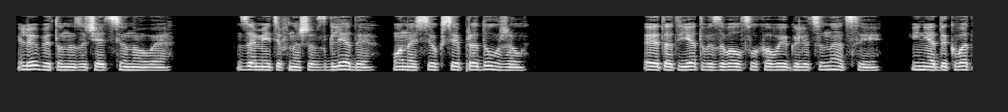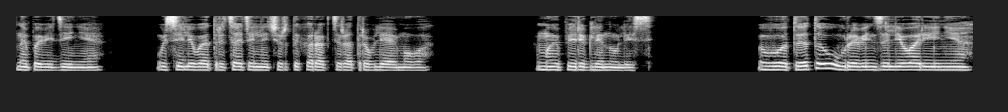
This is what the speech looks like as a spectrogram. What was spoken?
Любит он изучать все новое. Заметив наши взгляды, он осекся и продолжил. Этот яд вызывал слуховые галлюцинации и неадекватное поведение, усиливая отрицательные черты характера отравляемого. Мы переглянулись. «Вот это уровень заливарения!»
